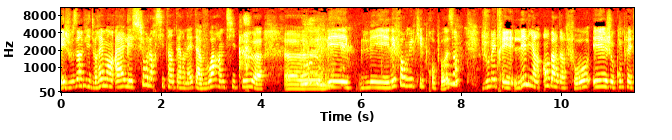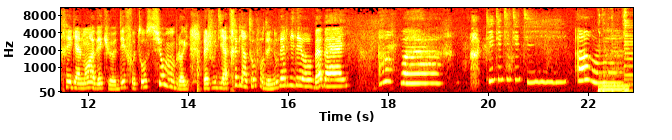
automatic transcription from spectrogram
Et je vous invite vraiment à aller sur leur site internet, à voir un petit peu les, les, formules qu'ils proposent. Je vous mettrai les liens en barre d'infos et je compléterai également avec des photos sur mon blog. Bah, je vous dis à très bientôt pour de nouvelles vidéos. Bye bye Au revoir. Ti, ti, ti, ti, ti. Au revoir.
